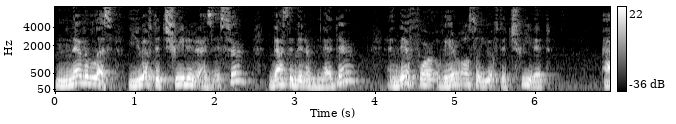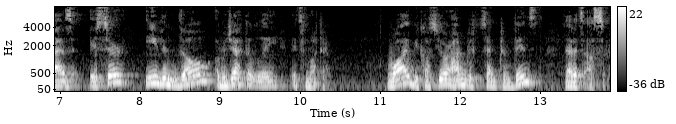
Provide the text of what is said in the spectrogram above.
Nevertheless, you have to treat it as Isser. That's the din of Neder. And therefore, over here also, you have to treat it as Isser, even though objectively it's Mutter. Why? Because you're 100% convinced that it's Asr.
